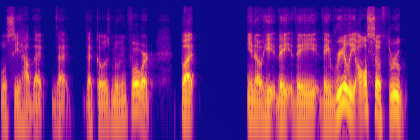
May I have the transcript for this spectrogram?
we'll see how that that that goes moving forward. But you know, he they they they really also threw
